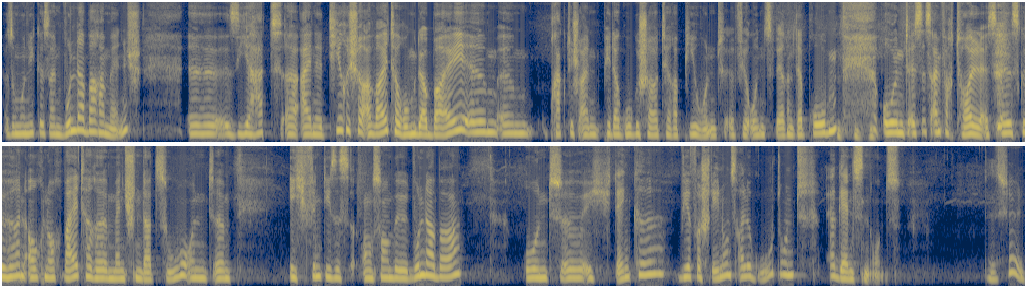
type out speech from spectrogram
Also Monique ist ein wunderbarer Mensch. Äh, Sie hat äh, eine tierische Erweiterung dabei, ähm, ähm, praktisch ein pädagogischer Therapiehund äh, für uns während der Proben. Und es ist einfach toll. Es, es gehören auch noch weitere Menschen dazu. Und ähm, ich finde dieses Ensemble wunderbar. Und äh, ich denke, wir verstehen uns alle gut und ergänzen uns. Das ist schön.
